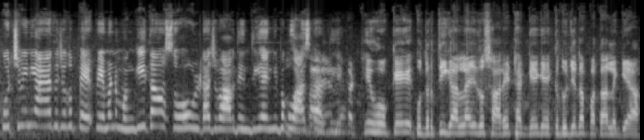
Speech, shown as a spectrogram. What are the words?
ਕੁਝ ਵੀ ਨਹੀਂ ਆਇਆ ਤੇ ਜਦੋਂ ਪੇਮੈਂਟ ਮੰਗੀ ਤਾਂ 100 ਉਲਟਾ ਜਵਾਬ ਦਿੰਦੀ ਹੈ ਇੰਨੀ ਬਕਵਾਸ ਕਰਦੀ ਹੈ। ਇਕੱਠੇ ਹੋ ਕੇ ਕੁਦਰਤੀ ਗੱਲ ਹੈ ਜਦੋਂ ਸਾਰੇ ਠੱਗੇ ਗਏ ਇੱਕ ਦੂਜੇ ਦਾ ਪਤਾ ਲੱਗਿਆ।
